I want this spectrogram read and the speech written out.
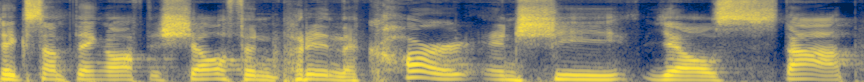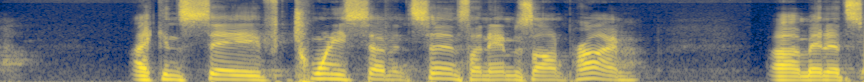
take something off the shelf and put it in the cart, and she yells, Stop, I can save 27 cents on Amazon Prime. Um, and it's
